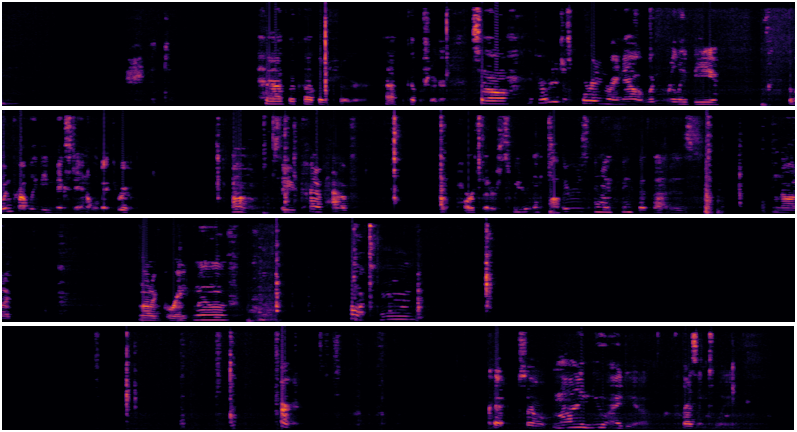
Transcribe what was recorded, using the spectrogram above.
Half a cup of sugar. Half a cup of sugar. So, if I were to just pour it in right now, it wouldn't really be. It wouldn't probably be mixed in all the way through. Um, so you kind of have parts that are sweeter than others, and I think that that is not a not a great move. Fuck, man. Alright. Okay, so my new idea presently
